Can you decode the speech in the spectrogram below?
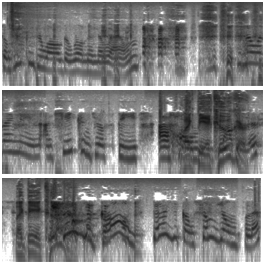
so he can do all the running around. you know what I mean? And she can just be a home. Like be a cougar. Like be a cougar. There you go. There you go. Some young fella.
